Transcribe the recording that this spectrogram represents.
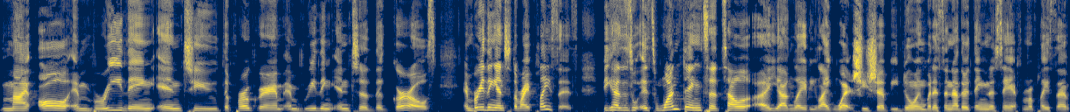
my all and breathing into the program and breathing into the girls and breathing into the right places. Because it's, it's one thing to tell a young lady like what she should be doing but it's another thing to say it from a place of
